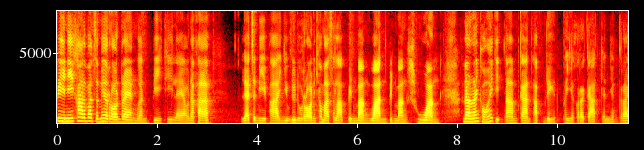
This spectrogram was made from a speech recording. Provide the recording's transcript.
ปีนี้คาดว่าจะไม่ร้อนแรงเหมือนปีที่แล้วนะครับ และจะมีพายุฤดูร้อนเข้ามาสลับเป็นบางวันเป็นบางช่วง ดังนั้นขอให้ติดตามการอัปเดตพยากรณ์อากาศกันอย่างใกล้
